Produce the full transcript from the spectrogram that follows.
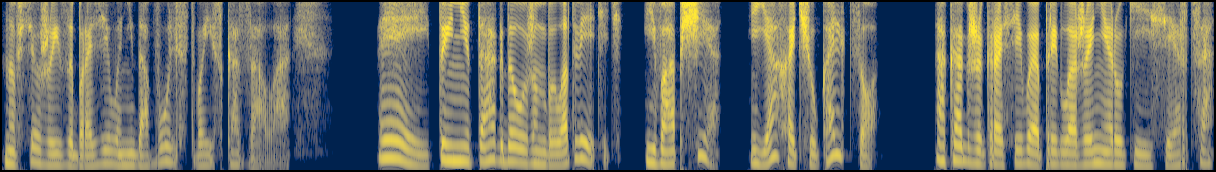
но все же изобразила недовольство и сказала. «Эй, ты не так должен был ответить. И вообще, я хочу кольцо. А как же красивое предложение руки и сердца?»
